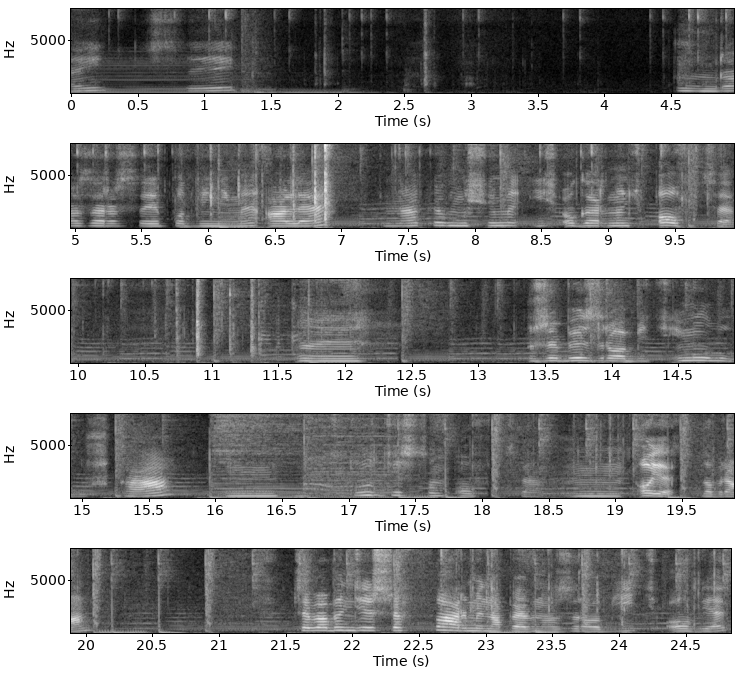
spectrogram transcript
Okej, cyk. Dobra, zaraz sobie podmienimy, ale najpierw musimy iść ogarnąć owce. Yy, żeby zrobić im łóżka. Yy, tu gdzieś są owce. Yy, o jest, dobra. Trzeba będzie jeszcze farmy na pewno zrobić, owiec.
